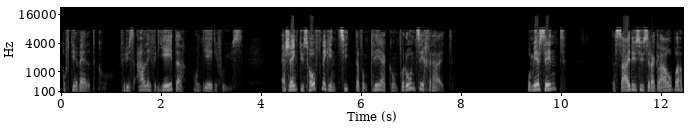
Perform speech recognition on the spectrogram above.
auf die Welt gekommen. Für uns alle, für jeden und jede von uns. Er schenkt uns Hoffnung in Zeiten von Krieg und von Unsicherheit. Und wir sind, das sagt uns unser Glaube,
